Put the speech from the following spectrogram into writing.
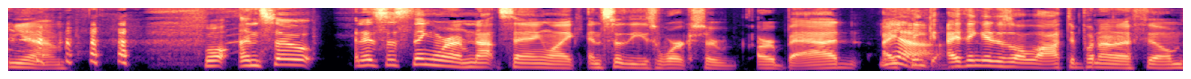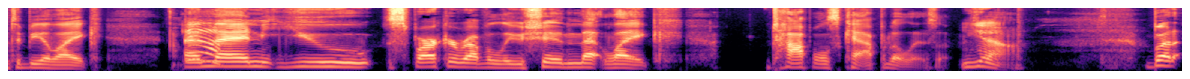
yeah. Well, and so, and it's this thing where I'm not saying like, and so these works are, are bad. Yeah. I think, I think it is a lot to put on a film to be like, Yeah. and then you spark a revolution that like topples capitalism. yeah But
